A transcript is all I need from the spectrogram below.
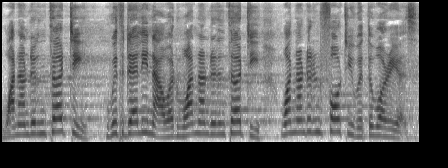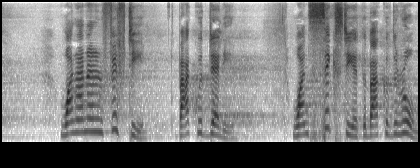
130 with Delhi now at 130, 140 with the Warriors, 150 back with Delhi, 160 at the back of the room,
